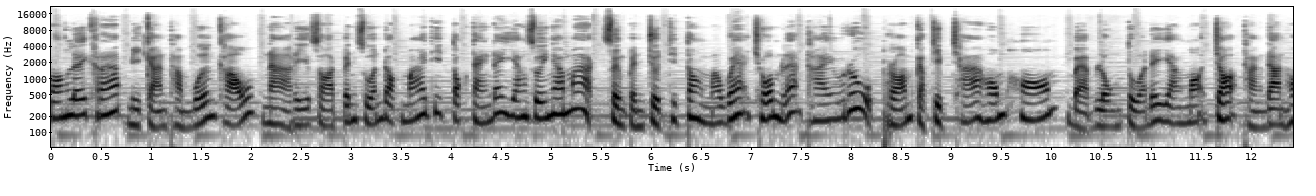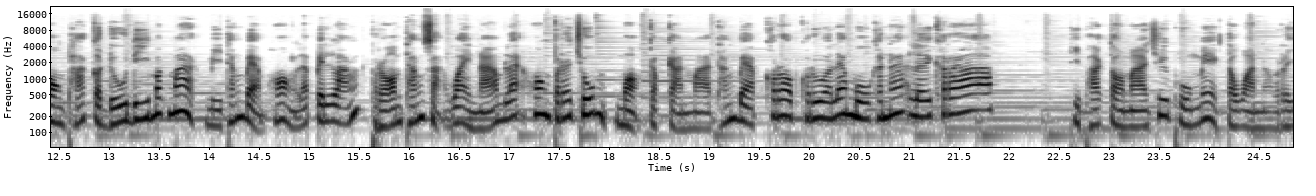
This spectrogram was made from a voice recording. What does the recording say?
ลองเลยครับ มีการทำเวิร์กเขา หน้ารีสอร์ทเป็นสวนดอกไม้ที่ตกแต่งได้อย่างสวยงามมาก ซึ่งเป็นจุดที่ต้องมาแวะชมและถ่ายรูป พร้อมกับจิบชาหอมๆ แบบลงตัวได้อย่างเหมาะเจาะ ทางด้านห้องพักก็ดูดีมากๆ มีทั้งแบบห้องและเป็นหลัง พพร้อมทั้งสระว่ายน้ำและห้องประชุม เหมาะกับการมาทั้งแบบครอบครัวและหมู่คณะเลยครับ ที่พักต่อมาชื่อภูเมฆตะวันรี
